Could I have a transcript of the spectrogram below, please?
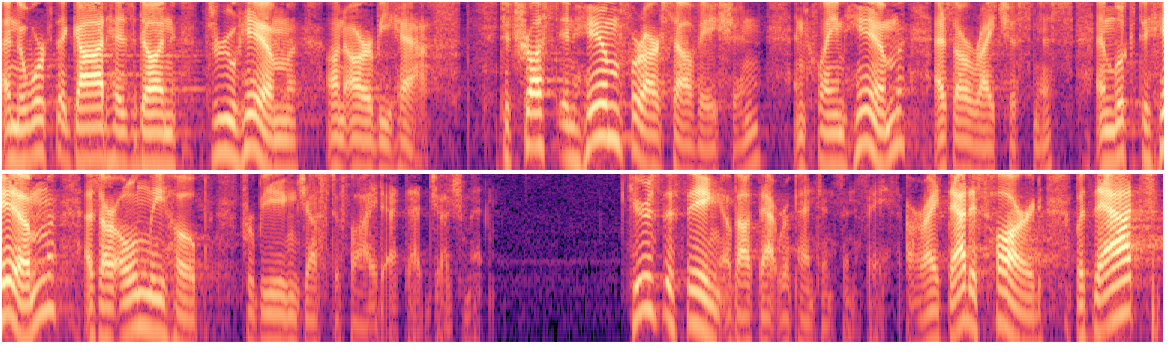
and the work that God has done through him on our behalf to trust in Him for our salvation and claim Him as our righteousness and look to Him as our only hope for being justified at that judgment. Here's the thing about that repentance and faith, all right? That is hard, but that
